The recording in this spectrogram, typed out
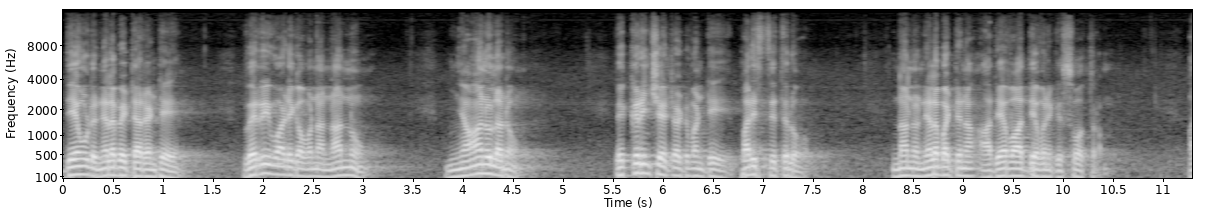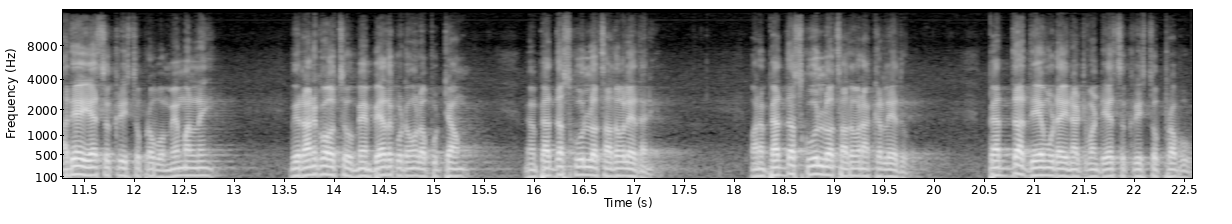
దేవుడు నిలబెట్టారంటే వెర్రివాడిగా ఉన్న నన్ను జ్ఞానులను వెక్కిరించేటటువంటి పరిస్థితిలో నన్ను నిలబెట్టిన ఆ దేవాదేవునికి స్తోత్రం. అదే యేసుక్రీస్తు ప్రభు మిమ్మల్ని మీరు అనుకోవచ్చు మేము పేద కుటుంబంలో పుట్టాం మేము పెద్ద స్కూల్లో చదవలేదని. మనం పెద్ద స్కూల్లో చదవనక్కర్లేదు. పెద్ద దేవుడైనటువంటి యేసుక్రీస్తు ప్రభు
